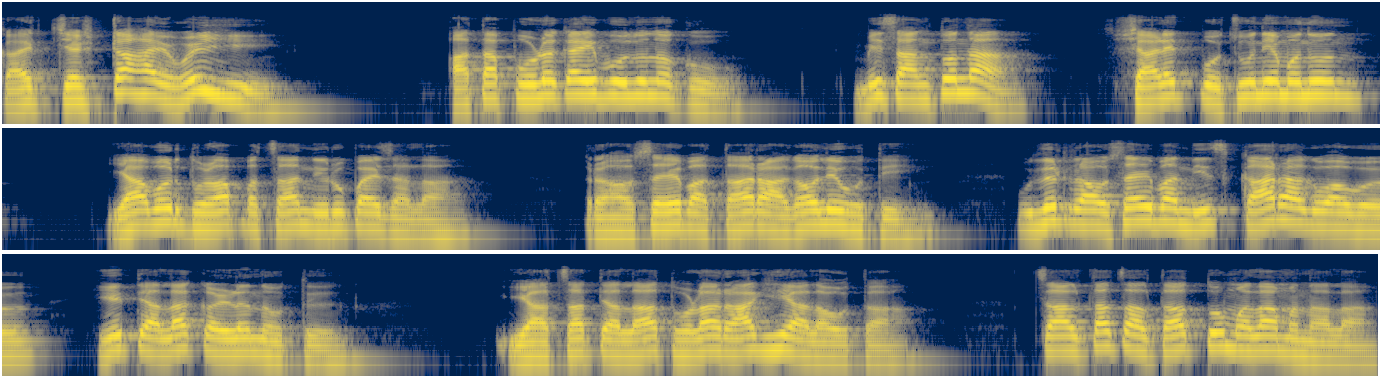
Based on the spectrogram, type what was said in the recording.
काय चेष्टा आहे होय ही. आता पुढं काही बोलू नको. मी सांगतो ना शाळेत पोचवून ये म्हणून. यावर धुळापचा निरुपाय झाला. रावसाहेब आता रागावले होते. उलट रावसाहेबांनीच का रागवावं हे त्याला कळलं नव्हतं. याचा त्याला थोडा रागही आला होता. चालता चालता तो मला म्हणाला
